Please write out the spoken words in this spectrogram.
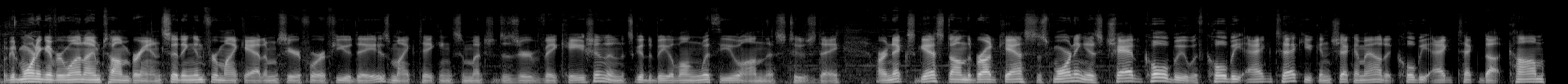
Well, good morning, everyone. I'm Tom Brand, sitting in for Mike Adams here for a few days. Mike taking some much deserved vacation, and it's good to be along with you on this Tuesday. Our next guest on the broadcast this morning is Chad Colby with Colby AgTech. You can check him out at colbyagtech.com,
